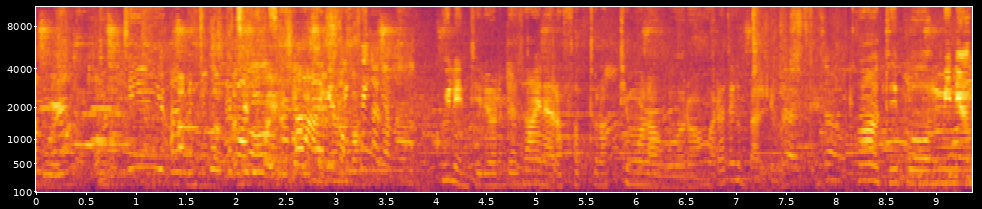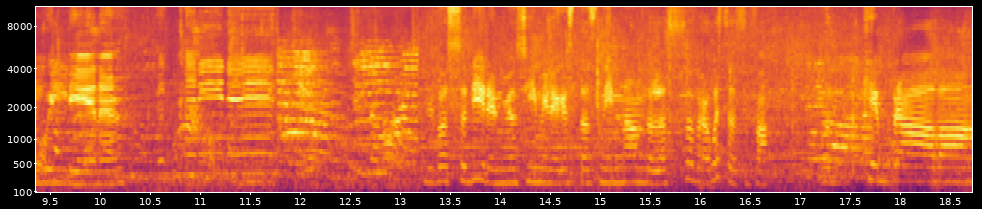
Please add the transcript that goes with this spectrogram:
Oddio, ah, metti quel pezzo Qui l'interior designer ha fatto un ottimo lavoro. Guardate che belli questi. Qua tipo mini anguilline. Che carine. Vi posso dire il mio simile che sta sninnando là sopra? Questa si fa. Oh, che brava.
